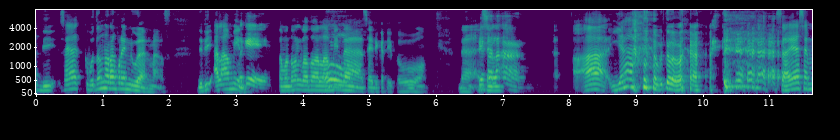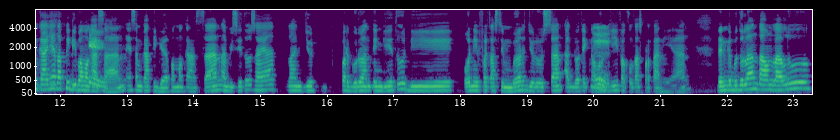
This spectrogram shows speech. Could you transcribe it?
di saya kebetulan orang Perenduan, Mas. Jadi Alamin. Oke, Teman-teman kalau tahu Alamin, Oh. nah saya deket itu. Nah, Desa SM Laang. Ah, ya, betul. saya SMK-nya tapi di Pamekasan, SMK 3 Pamekasan. Habis itu saya lanjut perguruan tinggi itu di Universitas Jember jurusan Agroteknologi Fakultas Pertanian. Dan kebetulan tahun lalu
